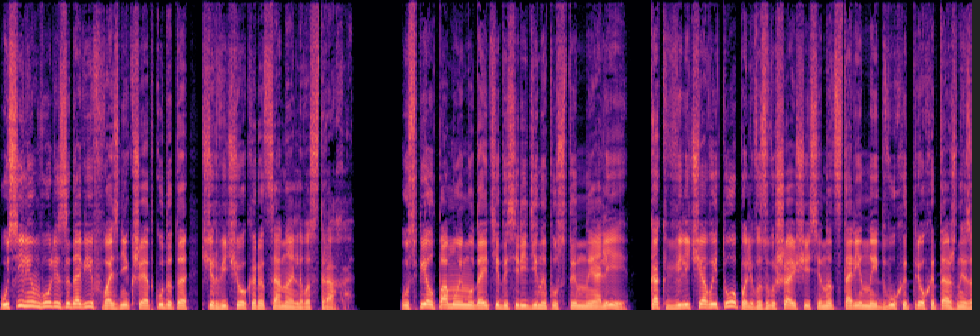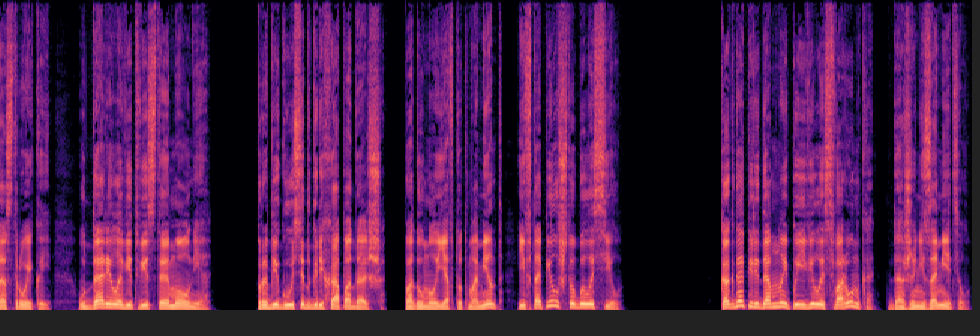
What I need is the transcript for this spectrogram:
усилием воли задавив возникший откуда-то червячок иррационального страха. Успел, по-моему, дойти до середины пустынной аллеи, как в величавый тополь, возвышающийся над старинной двух- и трехэтажной застройкой, ударила ветвистая молния. Пробегусь от греха подальше подумал я в тот момент и втопил, что было сил. Когда передо мной появилась воронка, даже не заметил.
